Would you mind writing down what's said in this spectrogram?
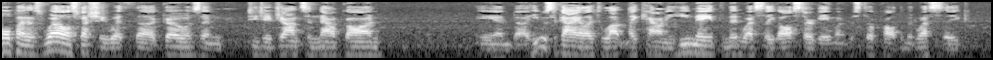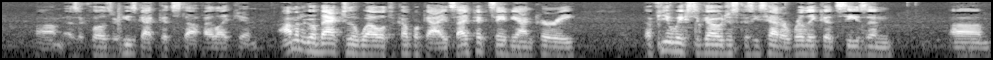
bullpen as well, especially with uh, Gose and TJ Johnson now gone. And uh, he was the guy I liked a lot in Lake County. He made the Midwest League All Star game when it was still called the Midwest League um, as a closer. He's got good stuff. I like him. I'm going to go back to the well with a couple guys. I picked Xzavion Curry a few weeks ago just because he's had a really good season um,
